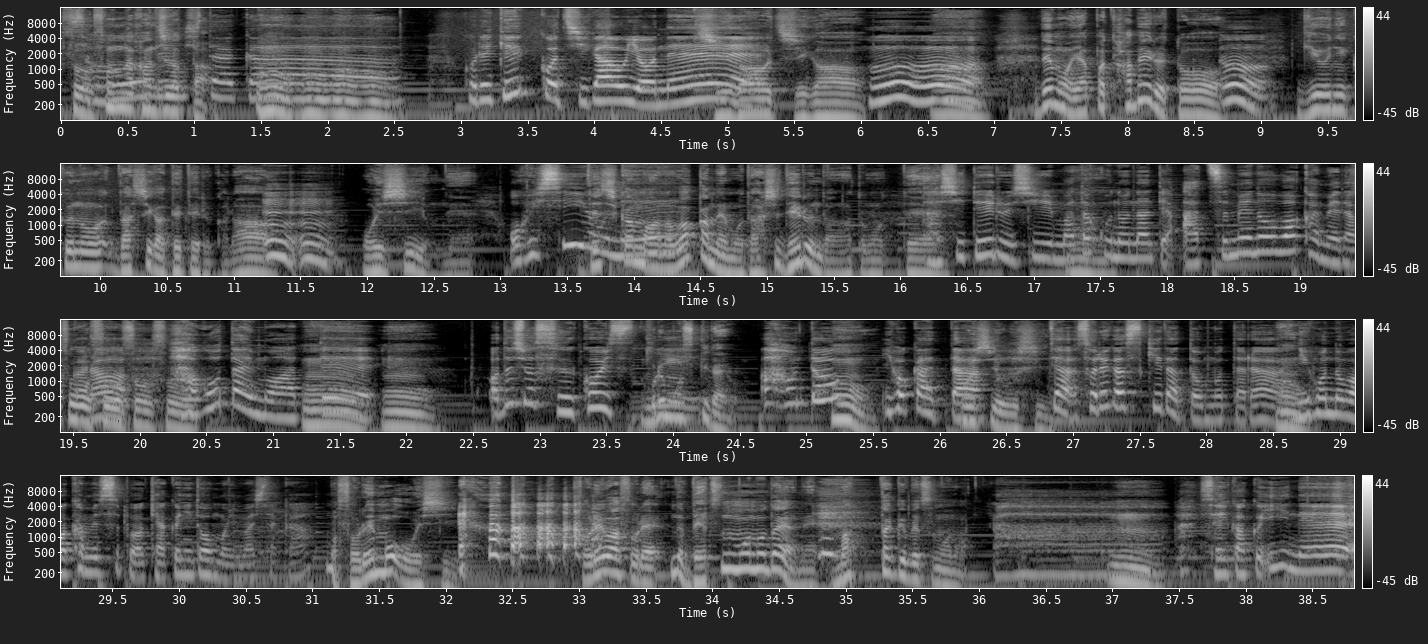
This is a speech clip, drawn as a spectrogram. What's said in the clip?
そうそんな感じだった。うんうんうんうんこれ結構違うよね。違う違う、うんうん。うん、でもやっぱ食べると、牛肉の出汁が出てるから、うんうん、美味しいよね。美味しいよね。でしかもあのわかめも出汁出るんだなと思って。出汁出るしまたこのなんて厚めのわかめだから、歯ごたえもあって、うんうん私はすごい好き。俺も好きだよ。あ本当、うん、よかった。美味しい美味しい。じゃあそれが好きだと思ったら、うん、日本のわかめスープは逆にどう思いましたか？まあそれも美味しい。それはそれ。別物だよね。全く別物。ああ、うん、性格いいね。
